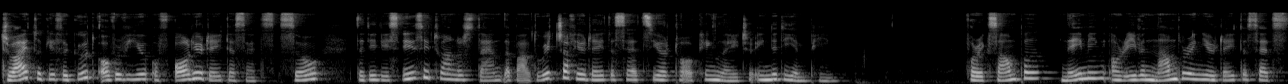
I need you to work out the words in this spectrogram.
Try to give a good overview of all your datasets so that it is easy to understand about which of your datasets you are talking later in the DMP. For example, naming or even numbering your datasets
